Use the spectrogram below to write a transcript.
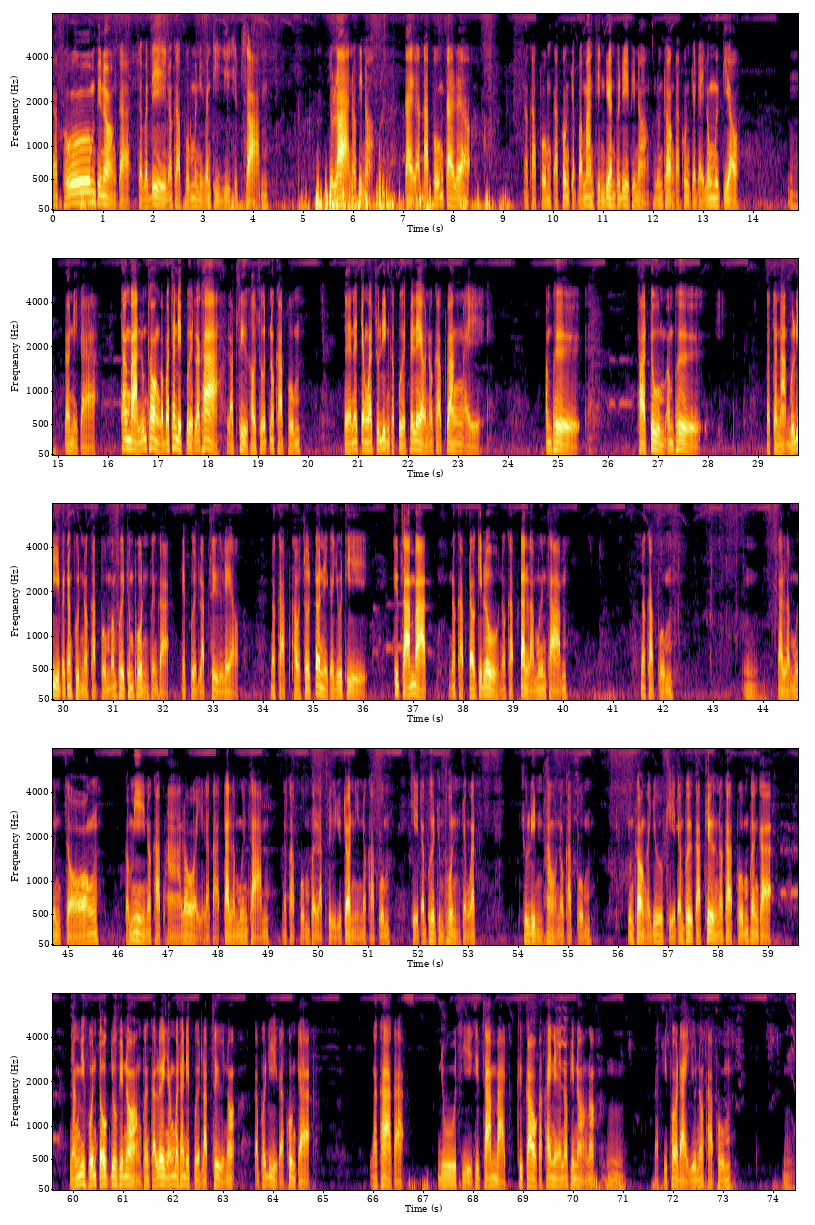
ครับผมพี่น้องกะสวัสดีนะครับ ผมวันนี้วันที่ยี่สิบสามตุลาเนาะพี่น้องใกล้แล้วครับ ผมใกล้แล้วนะครับผมกะคงจะประมาณสิ้นเดือนพอดีพี่น้องลุงทองกะคงจะได้ลงมือเกี่ยวตอนนี้กะทางบ้านลุงทองกับว่าท่านได้เปิดราคารับซื้อเขาสดเนาะครับ ผม แต่ในจังหวัดสุรินทร์ก็เปิดไปแล้วนะครับฟังไออำเภอทาตูมอำเภอ รัตนบุรีไปทางพุ่นเนาะครับผมอำเภอชุมพลเพิ่นก็ได้เปิดรับซื้อแล้วนะครับเขาสดตอนนี้ก็อยู่ที่13 บาทนะครับต่อกิโลนะครับตันละหมื่นสามนะครับผมอืมตันละหมื่นสองก็มีนะครับหาร้อยแล้วก็ตันละหมื่นสามนะครับ ผมเพิ่นรับซื้ออยู่ตอนนี้นะครับ ผมเขตอำเภอชุมพลจังหวัดสุรินทร์เฮ้านะครับผม ลุงท่องก็อยู่เขตอำเภอกาบเชิงนะครับ ผมเพิ่นก็ยังมีฝนตกอยู่พี่น้อง เพิ่นก็เลยยังบ่ทันได้เปิดรับซื้อเนาะก็พอดีก็คงจะราคาก็อยู่สี่สิบสามบาท คือเก่ากับไข่แน่เนาะพี่น้องเนาะอืมก็สิพอได้อยู่เนาะครับ ผม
